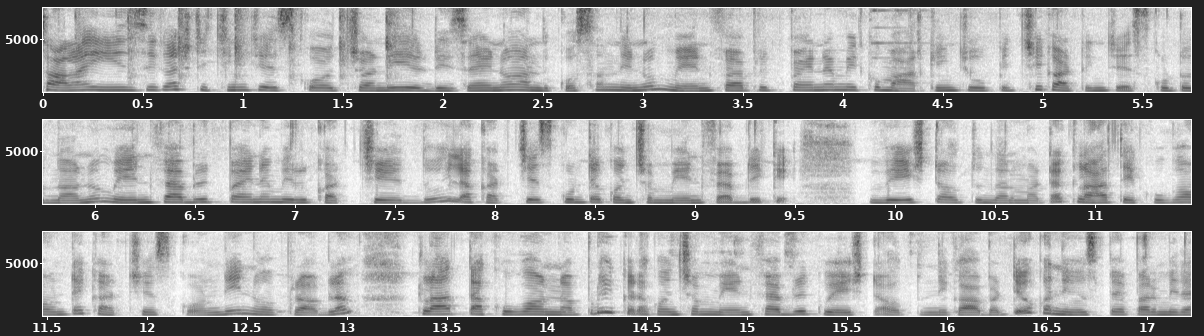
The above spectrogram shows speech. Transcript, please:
చాలా ఈజీగా స్టిచ్చింగ్ చేసుకోవచ్చు అండి ఈ డిజైన్ అందుకోసం నేను మెయిన్ ఫ్యాబ్రిక్ పైన మీకు మార్కింగ్ చూపించి కటింగ్ చేసుకుంటున్నాను. మెయిన్ ఫ్యాబ్రిక్ పైన మీరు కట్ చేయొద్దు. ఇలా కట్ చేసుకుంటే కొంచెం మెయిన్ ఫ్యాబ్రిక్ వేస్ట్ అవుతుందనమాట క్లాత్ ఎక్కువగా ఉంటే కట్ చేసుకోండి. నో ప్రాబ్లం క్లాత్ తక్కువగా ఉన్నప్పుడు ఇక్కడ కొంచెం మెయిన్ ఫ్యాబ్రిక్ వేస్ట్ అవుతుంది కాబట్టి ఒక న్యూస్ పేపర్ మీద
